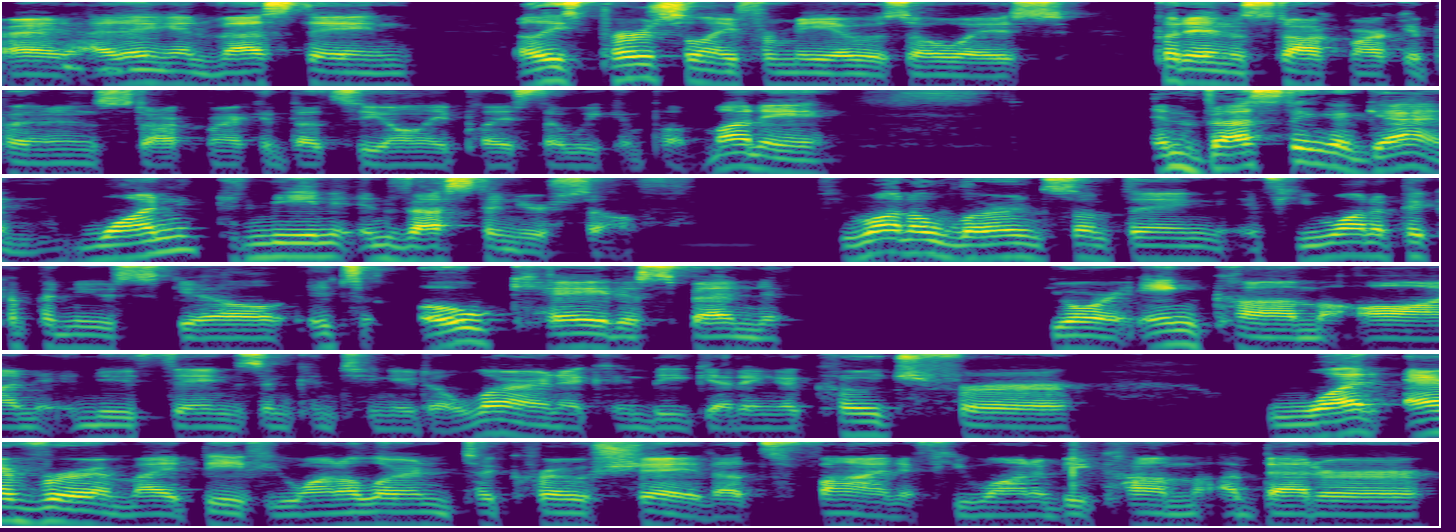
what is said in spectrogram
right? Mm-hmm. I think investing, at least personally for me, it was always put in the stock market, put in the stock market. That's the only place that we can put money investing again. One can mean invest in yourself. If you want to learn something if you want to pick up a new skill it's okay to spend your income on new things and continue to learn. It can be getting a coach for whatever it might be. If you want to learn to crochet that's fine. If you want to become a better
